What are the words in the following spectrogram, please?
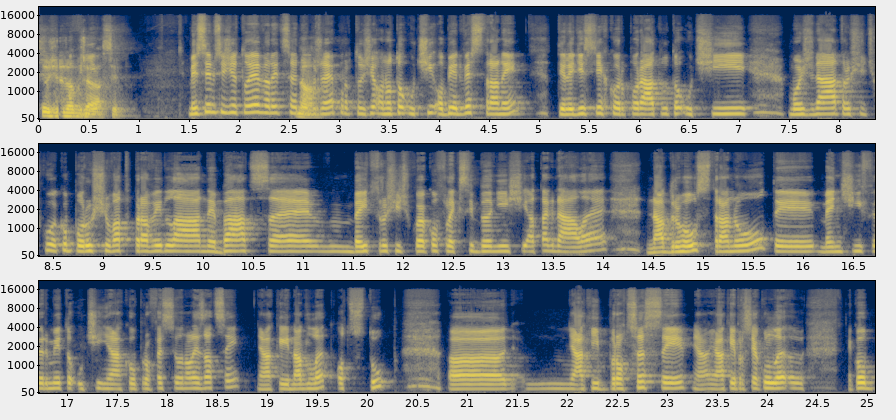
Což je dobře asi Myslím si, že to je velice no. dobře, protože ono to učí obě dvě strany. Ty lidi z těch korporátů to učí možná trošičku jako porušovat pravidla, nebát se, být trošičku jako flexibilnější a tak dále. Na druhou stranu ty menší firmy to učí nějakou profesionalizaci, nějaký nadhled, odstup, uh, nějaký procesy, nějaký prostě jako, jako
